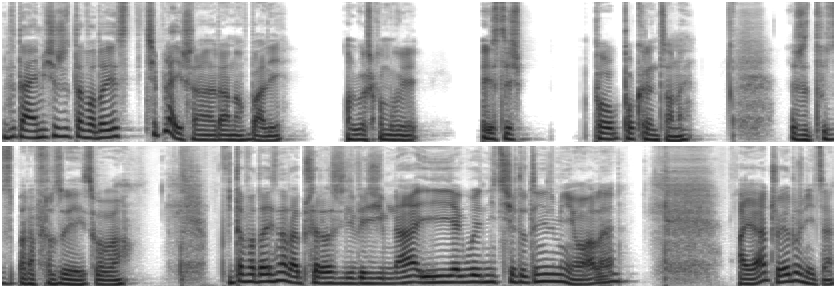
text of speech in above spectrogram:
wydaje mi się, że ta woda jest cieplejsza rano w Bali. A Gorzko mówi, jesteś po, pokręcony. Że tu sparafrazuję jej słowa. Mówi, ta woda jest nadal przeraźliwie zimna i jakby nic się tutaj nie zmieniło, ale... A ja czuję różnicę.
